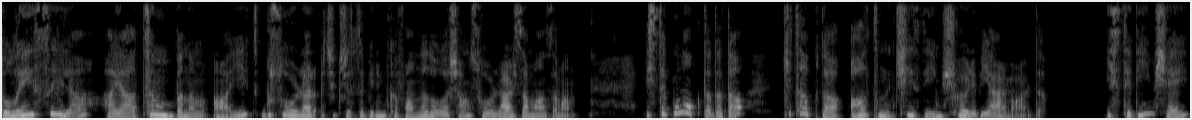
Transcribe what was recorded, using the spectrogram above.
Dolayısıyla hayatım bana mı ait? Bu sorular açıkçası benim kafamda dolaşan sorular zaman zaman. İşte bu noktada da kitapta altını çizdiğim şöyle bir yer vardı. İstediğim şey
